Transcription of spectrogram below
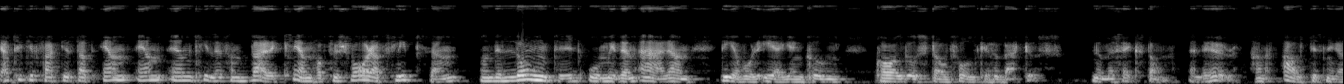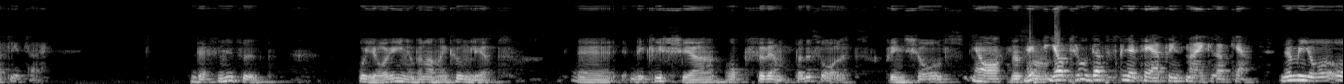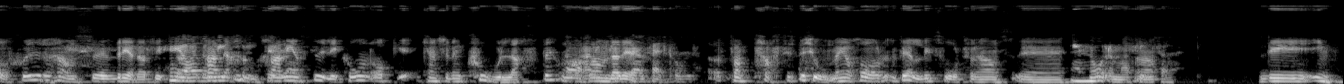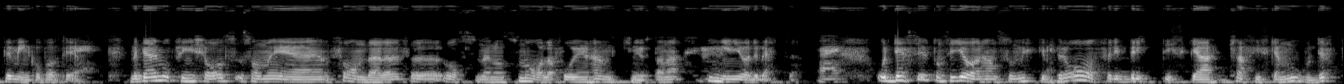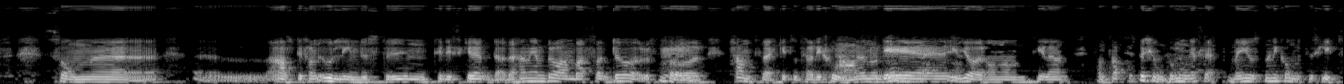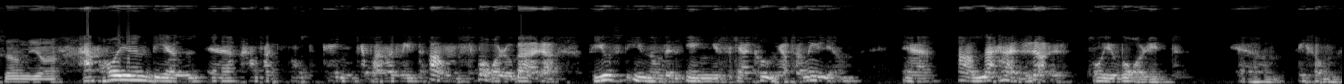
jag tycker faktiskt att en, en, en kille som verkligen har försvarat slipsen under lång tid och med den äran, det är vår egen kung Carl Gustav Folke Hubertus, nummer 16. Eller hur? Han har alltid snygga slipsar. Definitivt. Och jag är inne på en annan kunglighet. Eh, det klyschiga och förväntade svaret. Prins Charles. Ja, det, jag trodde att du skulle säga prins Michael av Kent. Nej men jag avskyr hans eh, breda slipsar. Ja, är han, han är en stilikon och kanske den coolaste Ja, han är det. fruktansvärt cool. Fantastisk person men jag har väldigt svårt för hans eh, Enorma slipsar. Det är inte min kopp av te. Men däremot prins Charles som är fanbärare för oss med de smala fåriga handknutarna. Ingen gör det bättre. Nej. Och dessutom så gör han så mycket bra för det brittiska klassiska modet. Som eh, allt ifrån ullindustrin till det skräddade. Han är en bra ambassadör för hantverket och traditionen. Absolut, och det verkligen. gör honom till en fantastisk person på många sätt. Men just när det kommer till slipsen, jag, Han har ju en del eh, han faktiskt måste tänka på. Han har ett visst ansvar att bära. För just inom den engelska kungafamiljen. Eh, alla herrar har ju varit eh, liksom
